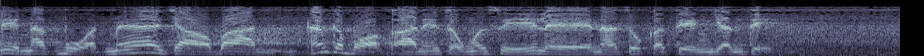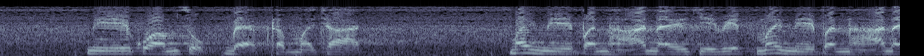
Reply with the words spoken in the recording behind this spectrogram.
ที่นักบวชแม้ชาวบ้าน ท่านก็บอกอานิสงส์สีเลนะสุกติงยันติ มีความสุขแบบธรรมชาติ ไม่มีปัญหาในชีวิต ไม่มีปัญหาใน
